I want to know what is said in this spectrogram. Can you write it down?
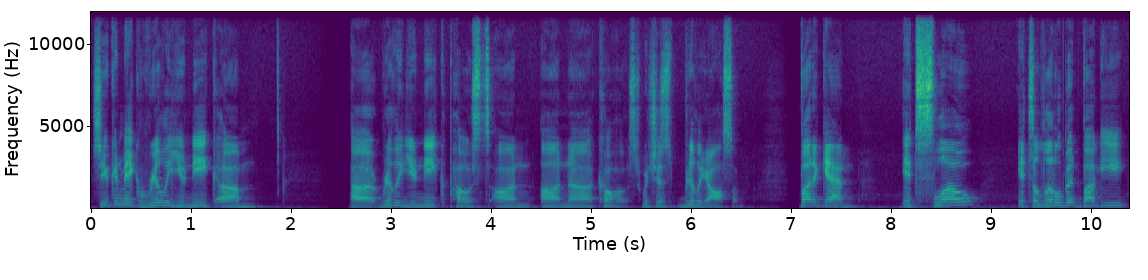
So you can make really unique, um, uh, really unique posts on on uh, co-host, which is really awesome. But again, it's slow, it's a little bit buggy.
